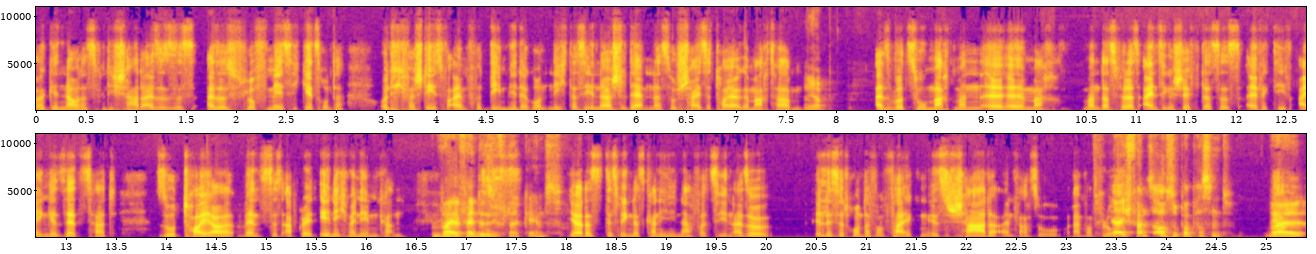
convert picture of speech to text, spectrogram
Aber genau das finde ich schade. Also es ist, also es fluffmäßig geht's runter und ich verstehe es vor allem vor dem Hintergrund nicht, dass sie Inertial Dampener so scheiße teuer gemacht haben. Ja. Also wozu macht man, äh, äh, macht man das für das einzige Schiff, das das effektiv eingesetzt hat, so teuer, wenn es das Upgrade eh nicht mehr nehmen kann? Weil Fantasy Flight Games. Ja, das, deswegen, das kann ich nicht nachvollziehen. Also Illicit runter vom Falken ist schade einfach so. Einfach fluff. Ja, ich fand es auch super passend weil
